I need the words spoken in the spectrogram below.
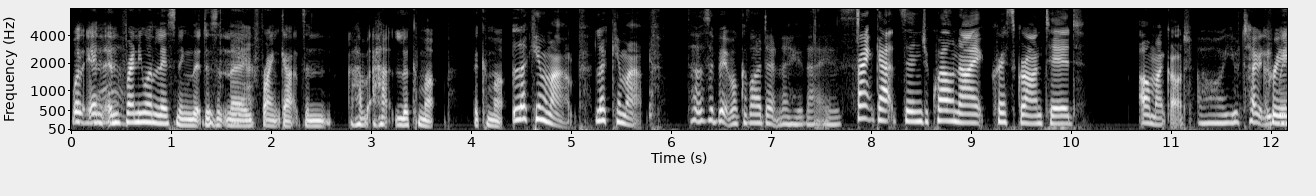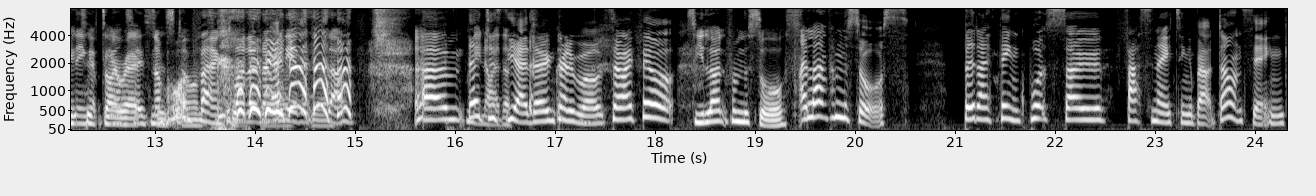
well, and, and for anyone listening that doesn't know Yeah. Frank Gatson, have, ha, look him up. Look him up. Look him up. Look him up. Tell us a bit more because I don't know who that is. Frank Gatson, Jaquel Knight, Chris Granted. Oh my God. Oh, you're totally Creative winning at Beyonce's directors number one dance. fan 'cause I don't know any of this stuff. Um, they're just, neither. yeah, they're incredible. So I feel So you learnt from the source. I learned from the source. But I think what's so fascinating about dancing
